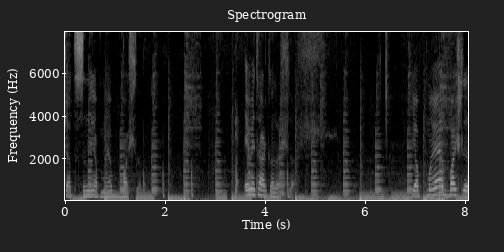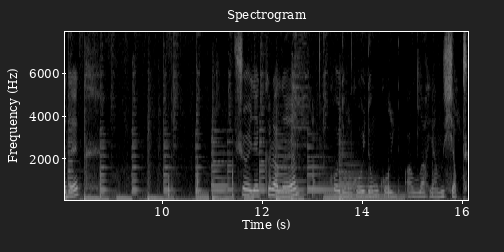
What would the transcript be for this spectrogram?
çatısını yapmaya başladık. Evet arkadaşlar. Yapmaya başladık. Şöyle kıralım. Koydum koydum koydum. Allah yanlış yaptık.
